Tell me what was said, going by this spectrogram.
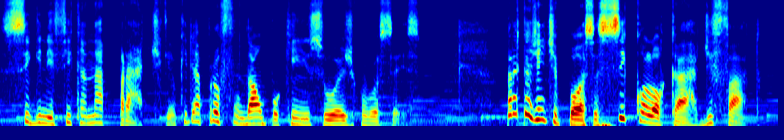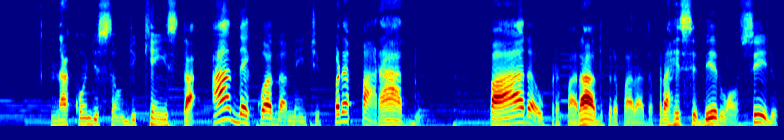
significa na prática? Eu queria aprofundar um pouquinho isso hoje com vocês. Para que a gente possa se colocar de fato na condição de quem está adequadamente preparado para o preparado, preparada para receber um auxílio,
